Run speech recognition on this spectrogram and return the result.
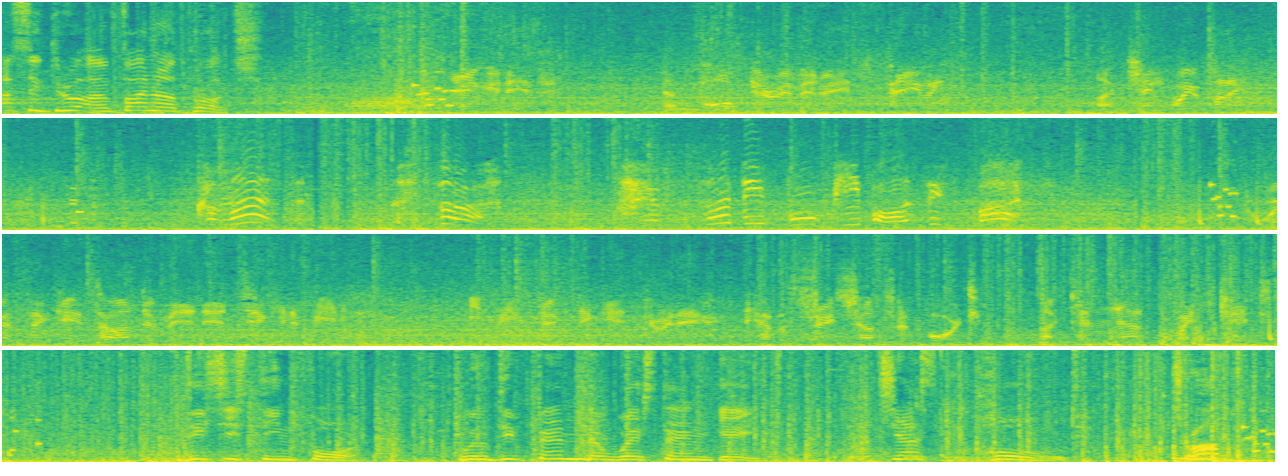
Passing through on final approach. Negative. The whole perimeter is failing. I can't wait for it. Command! Sir, I have 34 people on this bus. The western gates are undermanned and taking a beating. If we attempt to get through there, they have a straight shot to the port. I cannot risk it. This is Team 4. We'll defend the western gate. Just hold. Drop!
